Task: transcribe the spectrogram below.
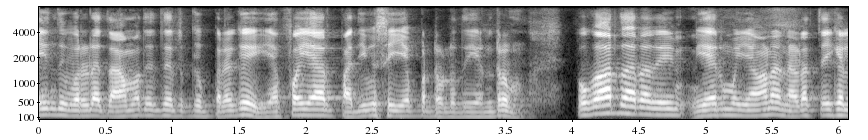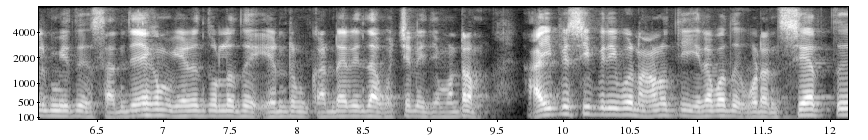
ஐந்து வருட தாமதத்திற்கு பிறகு எஃப்ஐஆர் பதிவு செய்யப்பட்டுள்ளது என்றும் புகார்தாரரின் நேர்மையான நடத்தைகள் மீது சந்தேகம் எழுந்துள்ளது என்றும் கண்டறிந்த உச்சநீதிமன்றம் ஐபிசி பிரிவு நானூற்றி இருபது உடன் சேர்த்து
